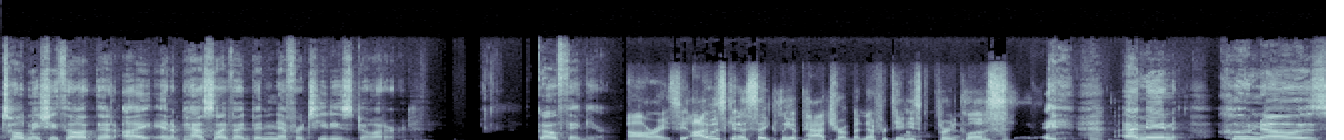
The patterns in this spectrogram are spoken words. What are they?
told me she thought that I, in a past life, I'd been Nefertiti's daughter. Go figure. All right. See, I was going to say Cleopatra, but Nefertiti's pretty close. I mean, who knows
